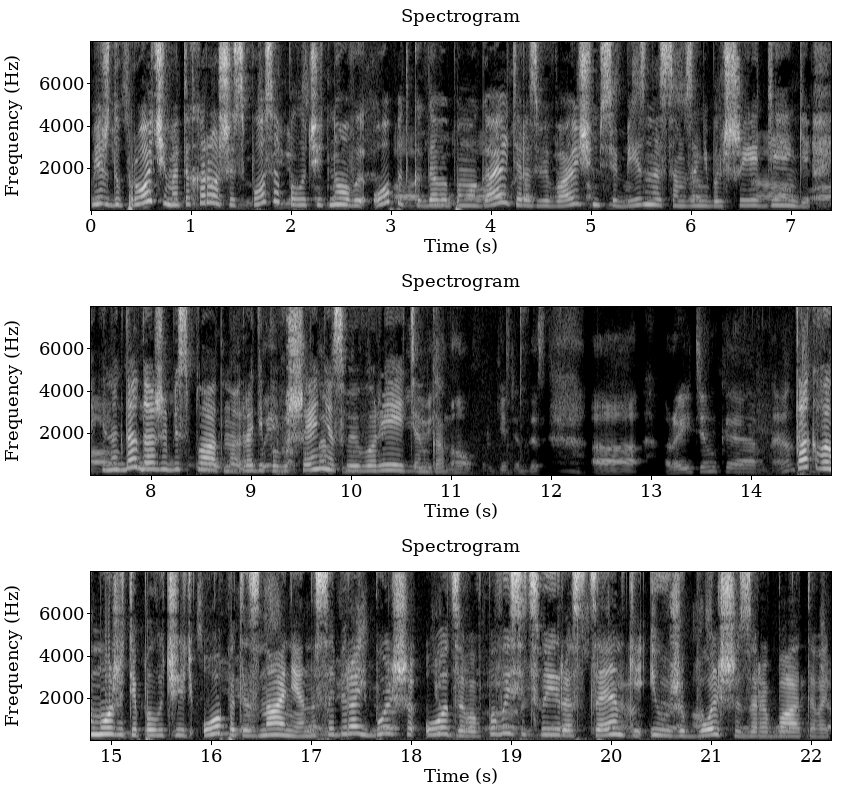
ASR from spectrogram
Между прочим, это хороший способ получить новый опыт, когда вы помогаете развивающимся бизнесам за небольшие uh, деньги, иногда даже бесплатно, ради повышения своего рейтинга. Так вы можете получить опыт и знания, насобирать больше отзывов, повысить свои расценки и уже больше зарабатывать.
